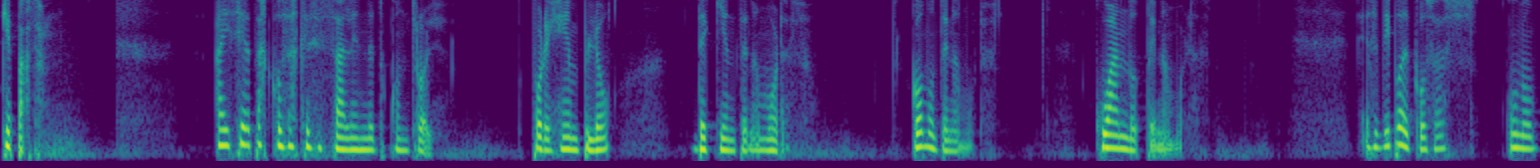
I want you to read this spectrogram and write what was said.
¿qué pasa? Hay ciertas cosas que se salen de tu control. Por ejemplo, de quién te enamoras, cómo te enamoras, cuándo te enamoras. Ese tipo de cosas uno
